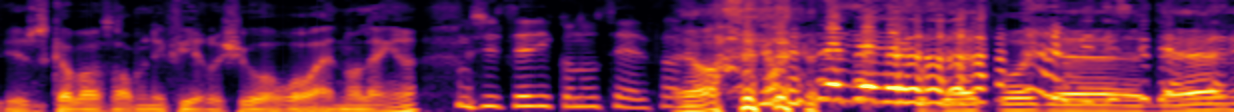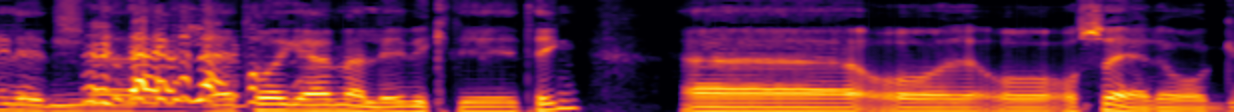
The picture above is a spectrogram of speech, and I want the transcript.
vi skal være sammen i 24 år og enda lenger. Nå sitter jeg ikke og noterer for Ja. det tror jeg det er diskuterer det liten tror jeg er en veldig viktig ting. Eh, og, og, og så er det òg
